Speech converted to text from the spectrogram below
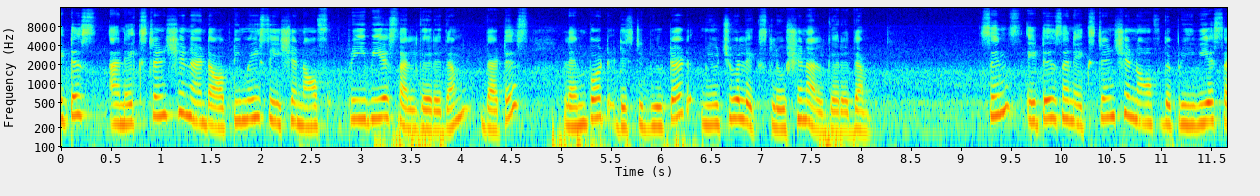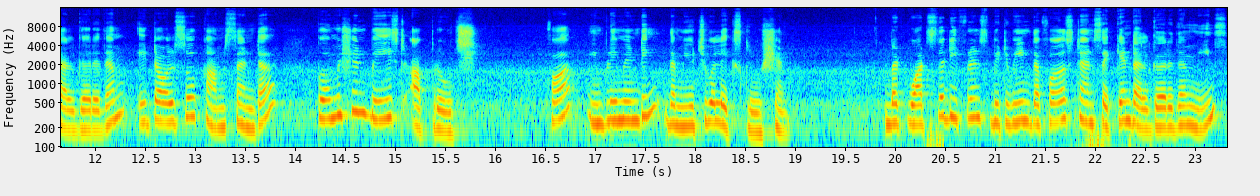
It is an extension and optimization of previous algorithm that is Lamport distributed mutual exclusion algorithm. Since it is an extension of the previous algorithm, it also comes under permission based approach for implementing the mutual exclusion. But what's the difference between the first and second algorithm means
